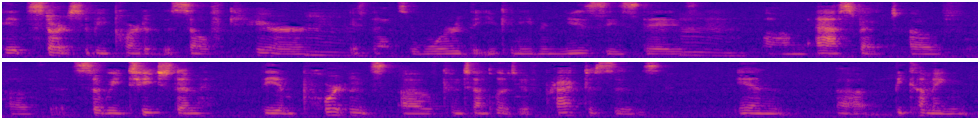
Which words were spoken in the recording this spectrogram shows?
it starts to be part of the self care, Mm. if that's a word that you can even use these days, Mm. um, aspect of, of this. So we teach them the importance of contemplative practices in uh, becoming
